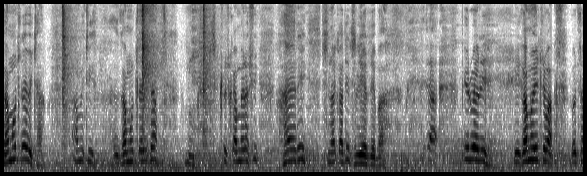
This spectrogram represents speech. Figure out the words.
გამოწევითა ამითი გამოწევი და სკრის კამერაში ჰაერი სნაკადი ძლიერდება. პირველი გამოიწვა, როცა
